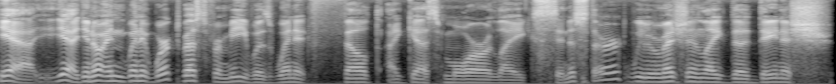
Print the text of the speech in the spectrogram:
Yeah, yeah, you know, and when it worked best for me was when it felt, I guess, more like sinister. We were mentioning like the Danish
